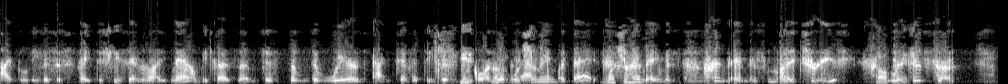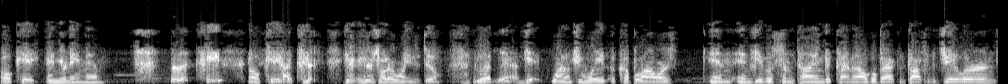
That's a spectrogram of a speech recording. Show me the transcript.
I believe it's a state that she's in right now because of just the the weird activities that's been going on. what- the what's your name? days. What's your Her name? name is her name is Mitrice Okay. Richardson. Okay. And your name, ma'am? Latice. Okay, Latif, here, here's what I want you to do. Let Yes. get. Why don't you wait a couple hours and and give us some time to kind of. I'll go back and talk to the jailer and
